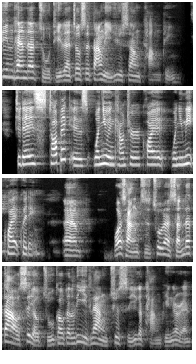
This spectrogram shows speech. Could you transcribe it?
今天的主题呢，就是当你遇上躺平。 Today's topic is when you encounter quiet, when you meet quiet quitting. 嗯、我想指出呢，神的道是有足够的力量去使一个躺平的人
